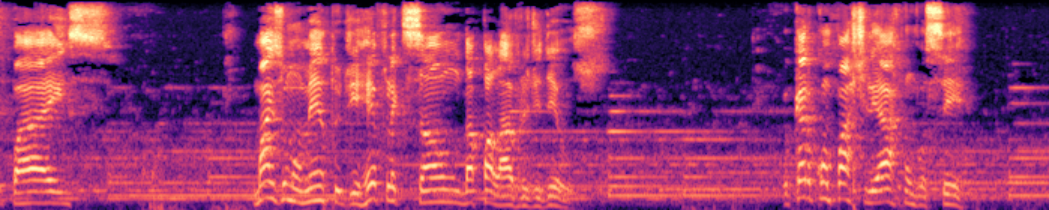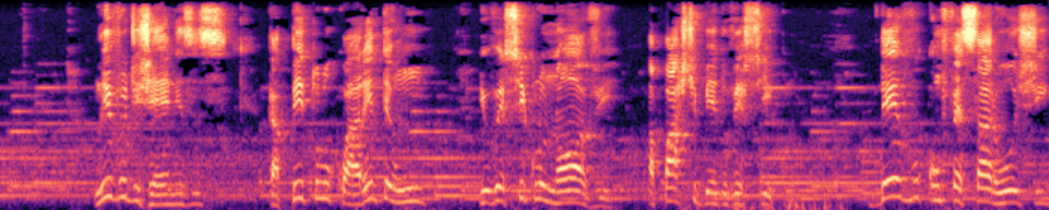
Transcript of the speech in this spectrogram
e paz. Mais um momento de reflexão da palavra de Deus. Eu quero compartilhar com você livro de Gênesis, capítulo 41 e o versículo 9, a parte B do versículo. Devo confessar hoje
